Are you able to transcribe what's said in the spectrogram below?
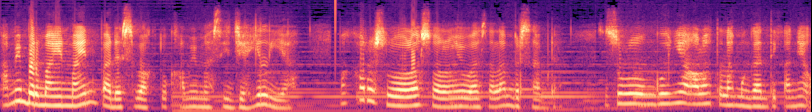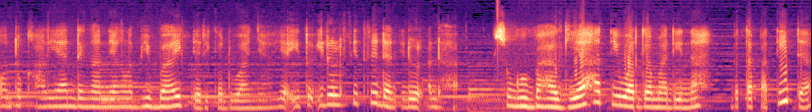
kami bermain-main pada sewaktu kami masih jahiliyah maka Rasulullah SAW bersabda, Sesungguhnya Allah telah menggantikannya untuk kalian dengan yang lebih baik dari keduanya, yaitu Idul Fitri dan Idul Adha. Sungguh bahagia hati warga Madinah, betapa tidak?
